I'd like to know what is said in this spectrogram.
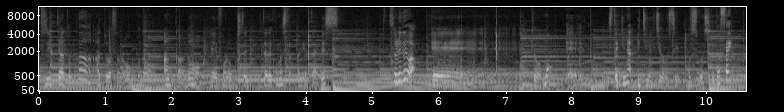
ツイッターとかあとはそのこのアンカーの、えー、フォローもしていただけますとありがたいです。それでは、えー、今日も、えー、素敵な一日をお過ごしください。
